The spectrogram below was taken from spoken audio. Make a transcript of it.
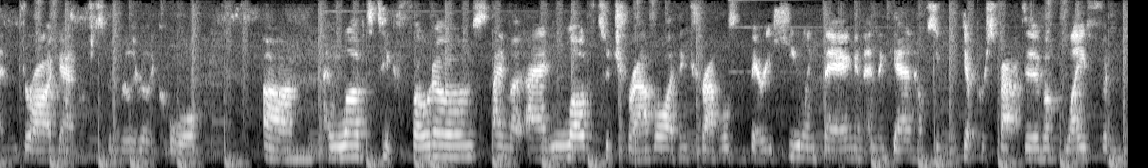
and, draw again, which has been really, really cool. Um, I love to take photos. I'm a, I love to travel. I think travel is a very healing thing, and, and again helps you get perspective of life and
